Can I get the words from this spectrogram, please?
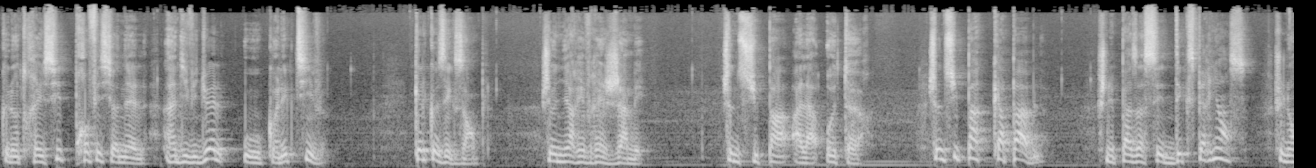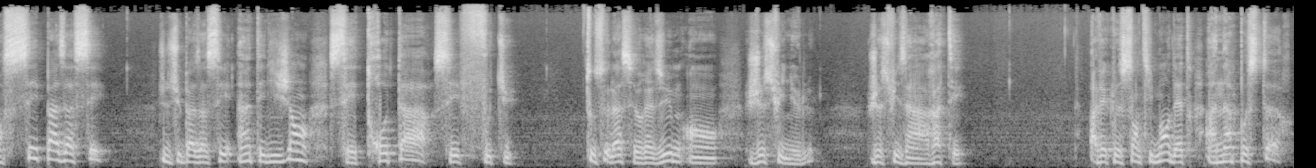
que notre réussite professionnelle, individuelle ou collective. Quelques exemples. Je n'y arriverai jamais. Je ne suis pas à la hauteur. Je ne suis pas capable. Je n'ai pas assez d'expérience. Je n'en sais pas assez. Je ne suis pas assez intelligent. C'est trop tard. C'est foutu. Tout cela se résume en je suis nul, je suis un raté, avec le sentiment d'être un imposteur.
